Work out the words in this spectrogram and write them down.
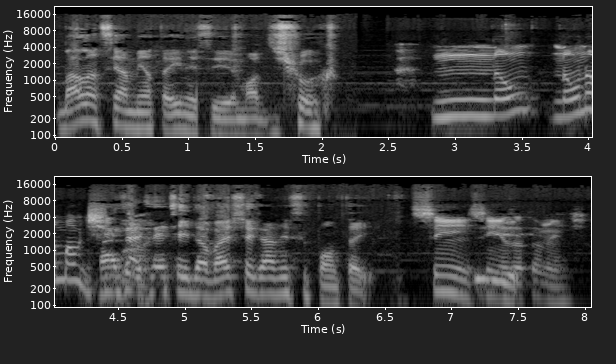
balanceamento aí nesse modo de jogo? Não, não na Mas a gente ainda vai chegar nesse ponto aí. Sim, sim, exatamente.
